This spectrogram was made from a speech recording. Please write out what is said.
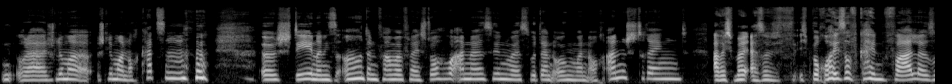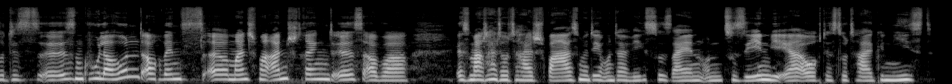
oder schlimmer schlimmer noch Katzen äh, stehen. Und ich so, oh, dann fahren wir vielleicht doch woanders hin, weil es wird dann irgendwann auch anstrengend. Aber ich meine, also ich bereue es auf keinen Fall. Also das äh, ist ein cooler Hund, auch wenn es manchmal anstrengend ist, aber es macht halt total Spaß, mit dem unterwegs zu sein und zu sehen, wie er auch das total genießt.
